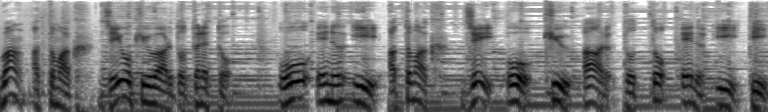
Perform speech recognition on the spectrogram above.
one.joqr.net one.joqr.net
